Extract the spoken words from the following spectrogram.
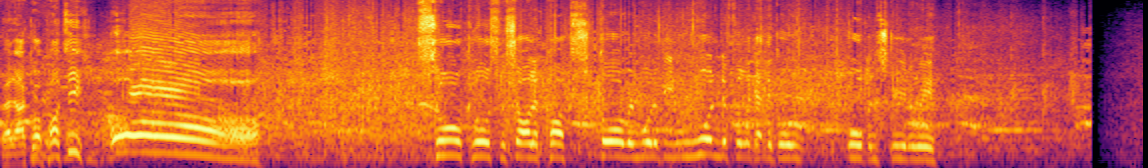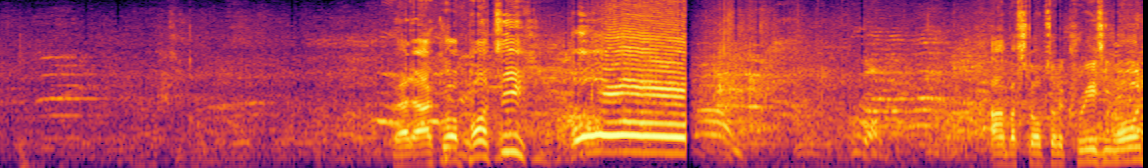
Better, uh, go on, Potty. Oh! So close for Charlotte Potts. Scoring would have been wonderful to get the goal open straight away. But Aqua uh, Potty. Oh! Amber stops on a crazy run.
